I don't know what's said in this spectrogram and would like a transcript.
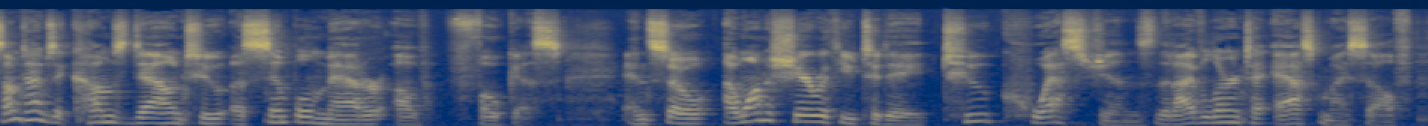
Sometimes it comes down to a simple matter of focus. And so I want to share with you today two questions that I've learned to ask myself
